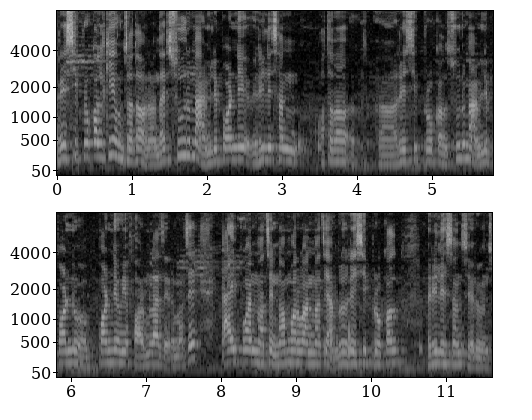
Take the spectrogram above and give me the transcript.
रेसिप्रोकल के हुन्छ त भन्दाखेरि सुरुमा हामीले पढ्ने रिलेसन अथवा रेसिप्रोकल सुरुमा हामीले पढ्नु पढ्ने उयो फर्मुलाजहरूमा चाहिँ टाइप वानमा चाहिँ नम्बर वानमा चाहिँ हाम्रो रेसिप्रोकल रिलेसन्सहरू हुन्छ।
